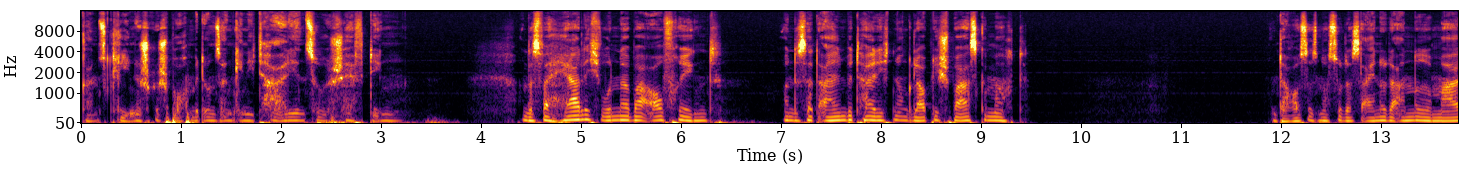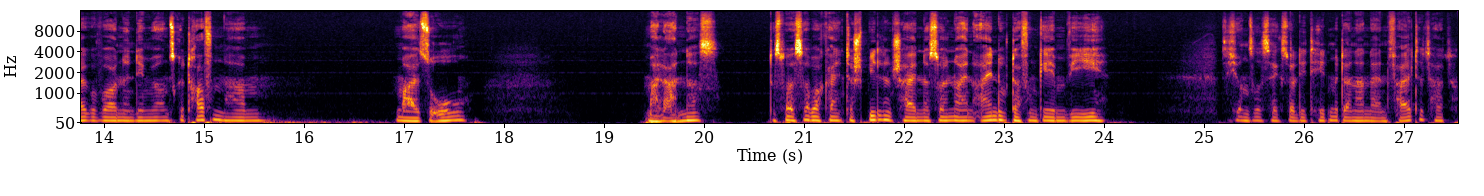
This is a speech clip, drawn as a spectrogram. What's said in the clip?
ganz klinisch gesprochen mit unseren Genitalien zu beschäftigen. Und das war herrlich, wunderbar, aufregend. Und es hat allen Beteiligten unglaublich Spaß gemacht. Und daraus ist noch so das ein oder andere Mal geworden, in dem wir uns getroffen haben. Mal so, mal anders. Das war aber auch gar nicht das Spiel entscheidend. Es soll nur einen Eindruck davon geben, wie sich unsere Sexualität miteinander entfaltet hat.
